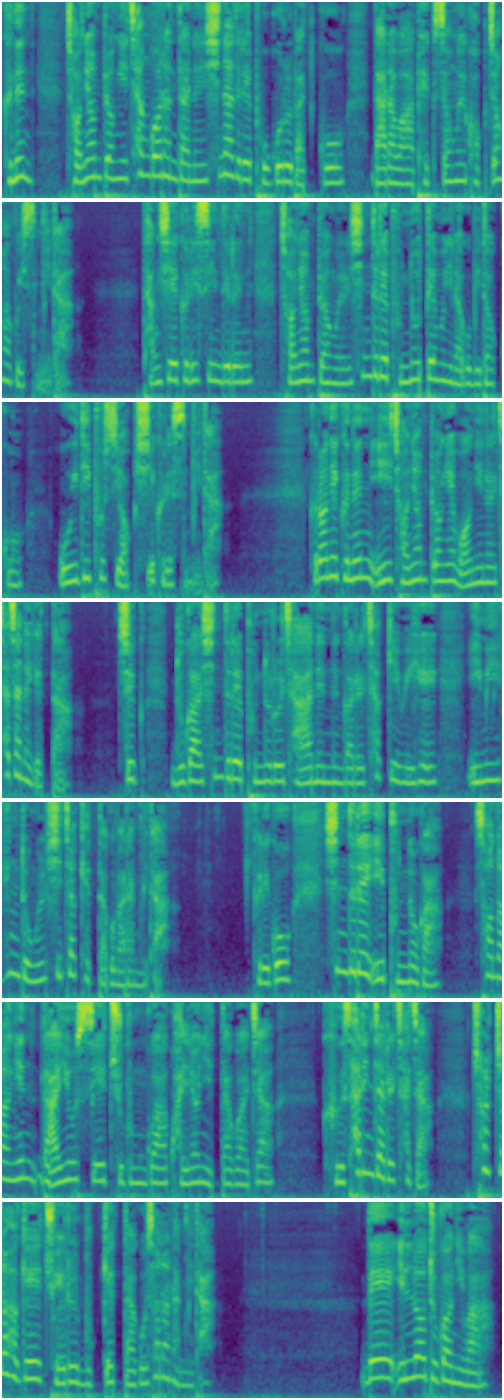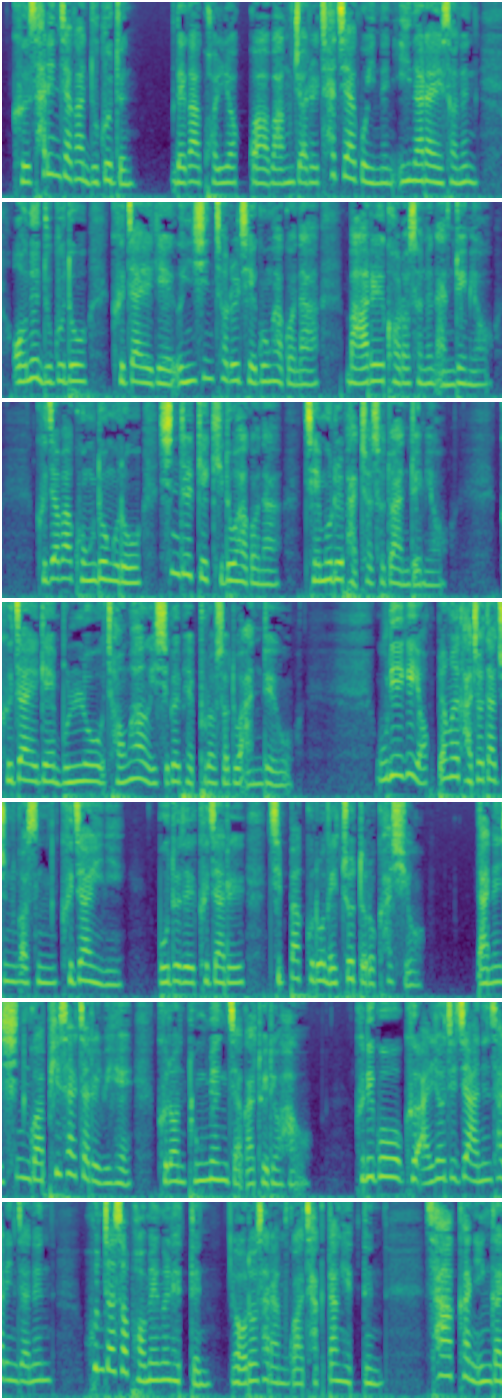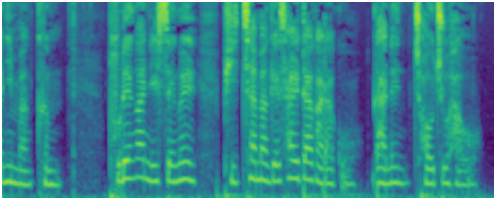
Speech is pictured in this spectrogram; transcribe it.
그는 전염병이 창궐한다는 신하들의 보고를 받고 나라와 백성을 걱정하고 있습니다. 당시의 그리스인들은 전염병을 신들의 분노 때문이라고 믿었고 오이디푸스 역시 그랬습니다. 그러니 그는 이 전염병의 원인을 찾아내겠다. 즉 누가 신들의 분노를 자아냈는가를 찾기 위해 이미 행동을 시작했다고 말합니다. 그리고 신들의 이 분노가 선왕인 라이오스의 죽음과 관련이 있다고 하자 그 살인자를 찾아 철저하게 죄를 묻겠다고 선언합니다. 내 일러두거니와 그 살인자가 누구든 내가 권력과 왕좌를 차지하고 있는 이 나라에서는 어느 누구도 그자에게 은신처를 제공하거나 말을 걸어서는 안 되며 그자와 공동으로 신들께 기도하거나 재물을 바쳐서도 안 되며 그자에게 물로 정화 의식을 베풀어서도 안 되오. 우리에게 역병을 가져다 준 것은 그자이니 모두들 그자를 집 밖으로 내쫓도록 하시오. 나는 신과 피살자를 위해 그런 동맹자가 되려 하오. 그리고 그 알려지지 않은 살인자는 혼자서 범행을 했든 여러 사람과 작당했든 사악한 인간인 만큼 불행한 일생을 비참하게 살다 가라고 나는 저주하오.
